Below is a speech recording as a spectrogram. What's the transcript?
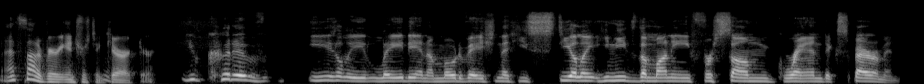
that's not a very interesting hmm. character. You could have easily laid in a motivation that he's stealing, he needs the money for some grand experiment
